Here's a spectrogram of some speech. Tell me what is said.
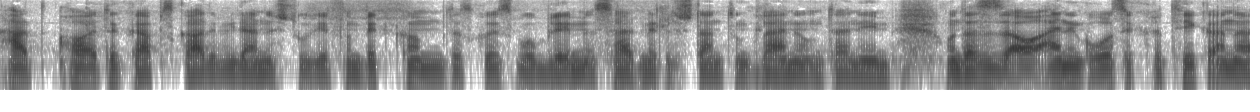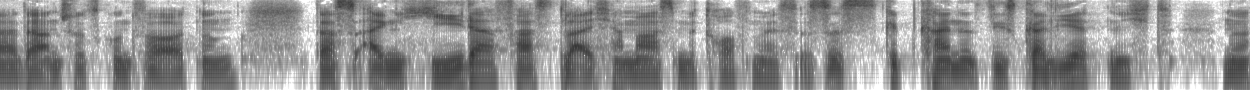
hat, heute gab es gerade wieder eine Studie von Bitkom, das größte Problem ist halt Mittelstand und kleine Unternehmen. Und das ist auch eine große Kritik an der Datenschutzgrundverordnung, dass eigentlich jeder fast gleichermaßen betroffen ist. Es, es gibt keine, die skaliert nicht. Ne?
